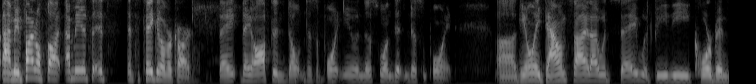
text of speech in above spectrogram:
I mean, final thought. I mean, it's it's it's a takeover card. They they often don't disappoint you, and this one didn't disappoint. Uh, the only downside I would say would be the Corbin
